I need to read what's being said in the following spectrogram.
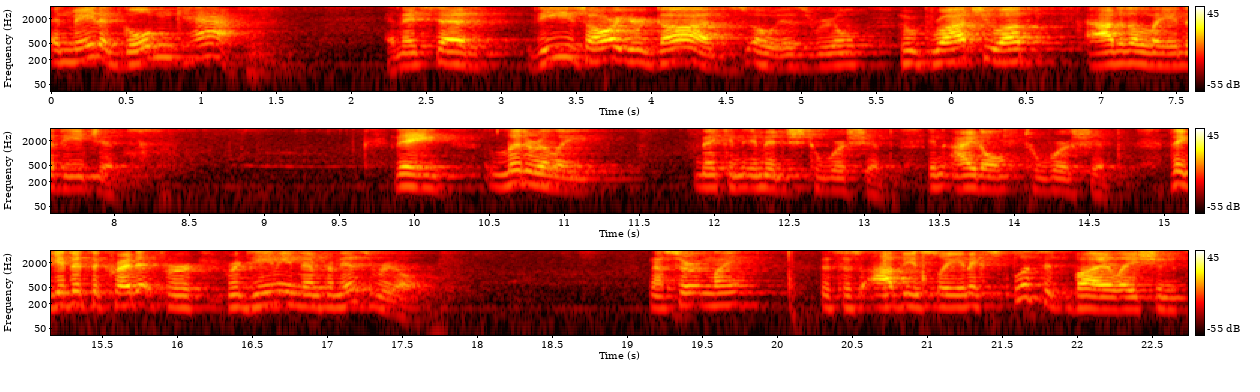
and made a golden calf. And they said, These are your gods, O Israel, who brought you up out of the land of Egypt. They literally make an image to worship, an idol to worship. They give it the credit for redeeming them from Israel. Now, certainly, this is obviously an explicit violation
